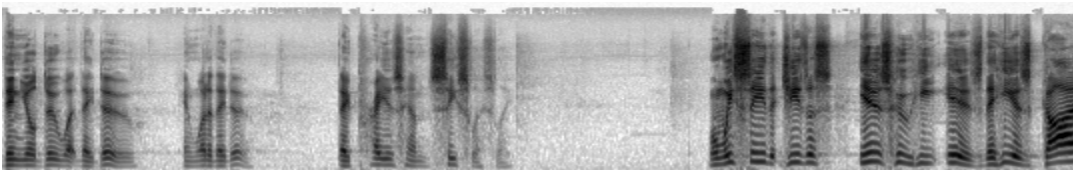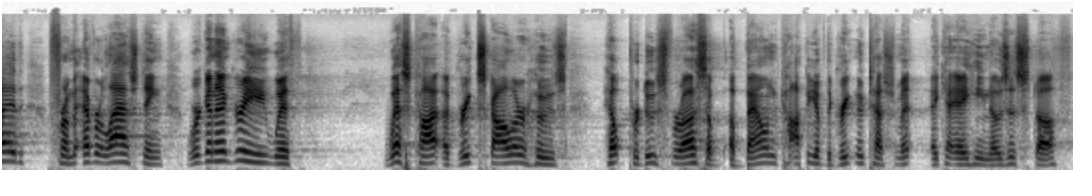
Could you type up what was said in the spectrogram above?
then you'll do what they do. And what do they do? They praise him ceaselessly. When we see that Jesus is who he is, that he is God from everlasting, we're going to agree with Westcott, a Greek scholar who's helped produce for us a, a, bound copy of the Greek New Testament, aka he knows his stuff,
